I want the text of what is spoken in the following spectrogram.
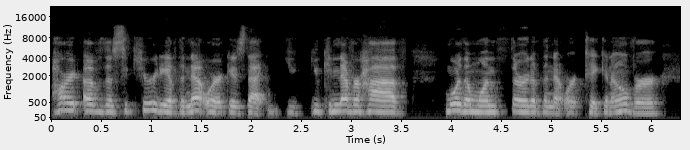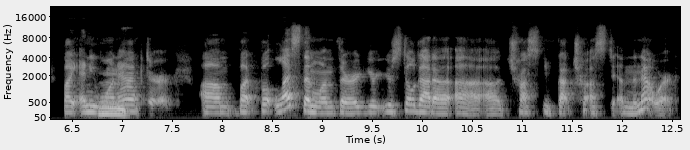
part of the security of the network is that you, you can never have more than one third of the network taken over by any one mm. actor. Um, but but less than one third, you're, you're still got a, a, a, trust. You've got trust in the network.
